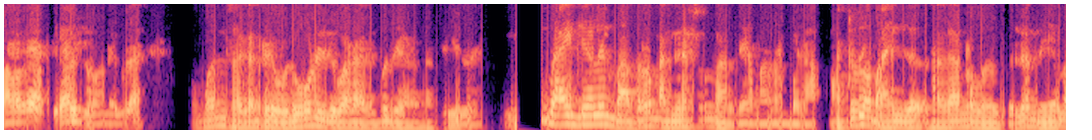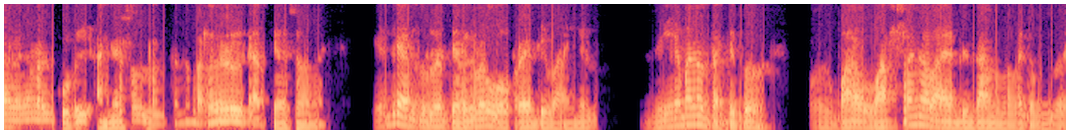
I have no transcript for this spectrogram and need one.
വളരെ അത്യാവശ്യമാണ്. ഇവിടെ മുൻ സെക്രട്ടറി ഒരു കോടി രൂപയുടെ അനുമതിയാണ് ചെയ്തത്. ഈ ബാങ്കുകളിൽ മാത്രം അന്വേഷണം നടത്തിയാൽ മാത്രം മറ്റുള്ള ബാങ്കുകൾ സഹകരണ വകുപ്പിലെ നിയമനങ്ങളിൽ കൂടി അന്വേഷണം നടത്തുന്നത് വളരെ ഒരു അത്യാവശ്യമാണ്. എന്റെ അടുത്തുള്ള ചെറുകിട കോപ്പറേറ്റീവ് ബാങ്കിൽ നിയമനം തട്ടിപ്പ് വർഷങ്ങളായിട്ട് ഇതാണ് നടക്കുന്നത്.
